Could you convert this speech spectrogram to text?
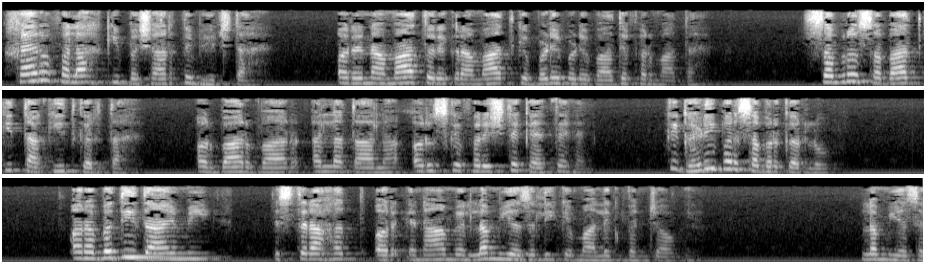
خیر و فلاح کی بشارتیں بھیجتا ہے اور انعامات اور اکرامات کے بڑے بڑے وعدے فرماتا ہے۔ صبر و ثبات کی تاکید کرتا ہے اور بار بار اللہ تعالیٰ اور اس کے فرشتے کہتے ہیں کہ گھڑی پر صبر کر لو۔ اور ابدی دائمی استراحت اور انعام لم یزلی کے مالک بن جاؤ گے۔ لم یزل،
